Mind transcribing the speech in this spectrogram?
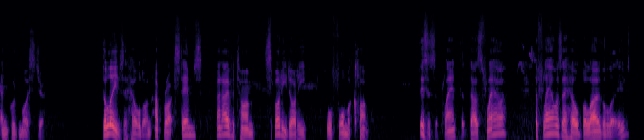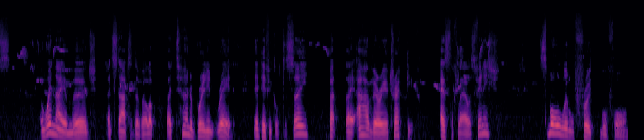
and good moisture. The leaves are held on upright stems and over time spotty dotty will form a clump. This is a plant that does flower. The flowers are held below the leaves and when they emerge and start to develop they turn a brilliant red. They're difficult to see but they are very attractive. As the flowers finish, small little fruit will form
